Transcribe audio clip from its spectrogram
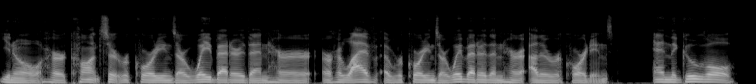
you know, her concert recordings are way better than her, or her live uh, recordings are way better than her other recordings. And the Google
